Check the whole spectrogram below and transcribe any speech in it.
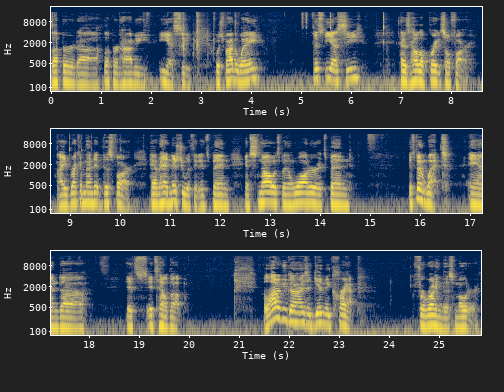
Leopard uh, Leopard Hobby ESC, which by the way, this ESC has held up great so far. I recommend it this far. Haven't had an issue with it. It's been in snow, it's been in water, it's been it's been wet and uh, it's it's held up. A lot of you guys have given me crap for running this motor.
